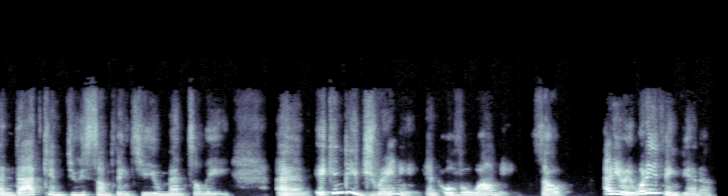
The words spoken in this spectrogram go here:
and that can do something to you mentally and it can be draining and overwhelming so anyway what do you think vienna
